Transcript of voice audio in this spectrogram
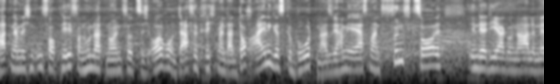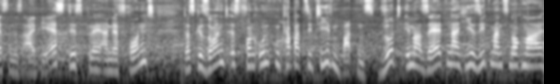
hat nämlich ein UVP von 149 Euro und dafür kriegt man dann doch einiges geboten. Also wir haben hier erstmal ein 5 Zoll in der Diagonale messendes IPS-Display an der Front, das gesäumt ist von unten kapazitiven Buttons. Wird immer seltener, hier sieht man es nochmal.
